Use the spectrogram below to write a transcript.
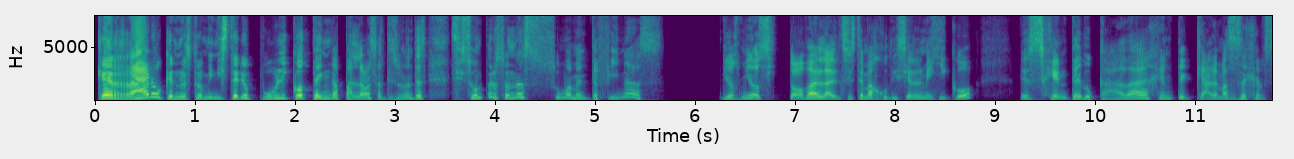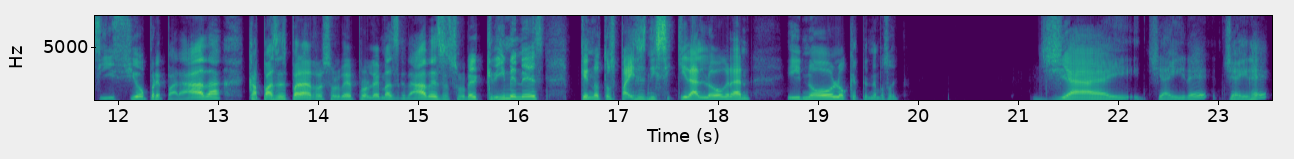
Qué raro que nuestro Ministerio Público tenga palabras altisonantes si son personas sumamente finas. Dios mío, si todo el sistema judicial en México es gente educada, gente que además hace ejercicio, preparada, capaces para resolver problemas graves, resolver crímenes que en otros países ni siquiera logran y no lo que tenemos hoy. Yai- Yairé, Yairé,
